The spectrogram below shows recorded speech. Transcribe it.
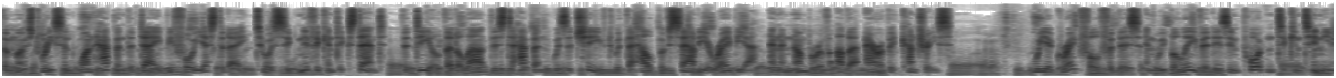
The most recent one happened the day before yesterday. To a significant extent, the deal that allowed this to happen was achieved with the help of Saudi Arabia and a number of other Arabic countries. We are grateful for this and we believe it is important to continue.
